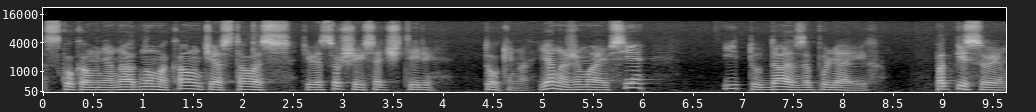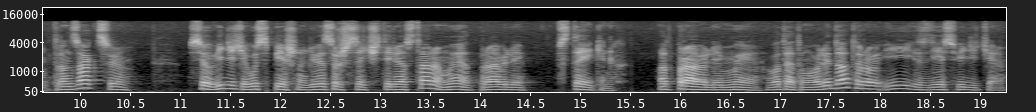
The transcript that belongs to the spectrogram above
сколько у меня на одном аккаунте осталось 964 токена. Я нажимаю все и туда запуляю их. Подписываем транзакцию. Все, видите, успешно 964 Астара мы отправили в стейкинг. Отправили мы вот этому валидатору и здесь видите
